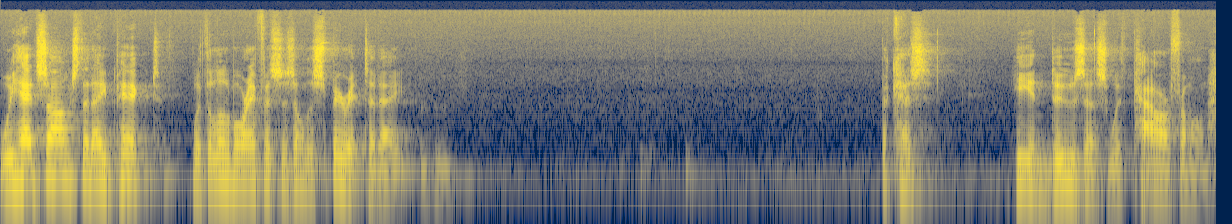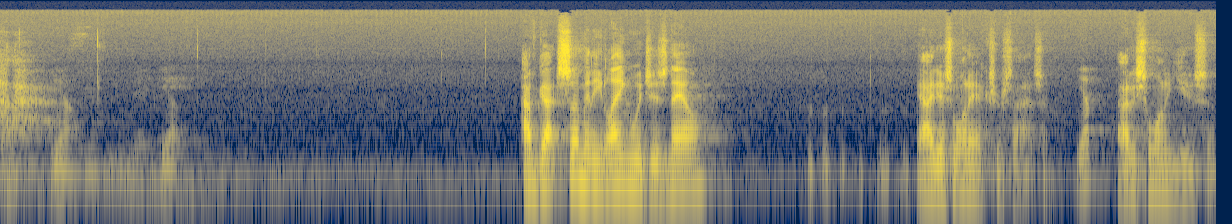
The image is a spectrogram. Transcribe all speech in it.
We had songs today picked with a little more emphasis on the Spirit today. Mm-hmm. Because He endues us with power from on high. Yeah. Yeah. I've got so many languages now. I just want to exercise them. Yep. I just want to use them.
